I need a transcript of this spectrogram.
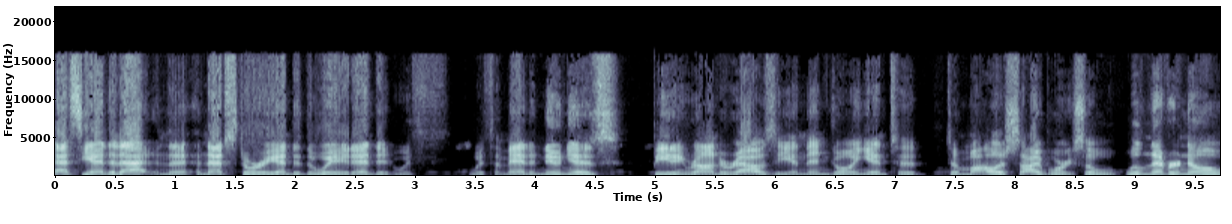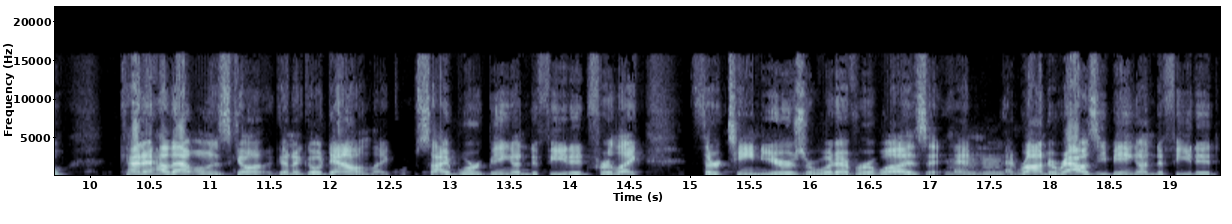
that's the end of that. And the and that story ended the way it ended with with Amanda Nunes beating Ronda Rousey and then going in to demolish Cyborg. So we'll never know kind of how that one is going to go down. Like Cyborg being undefeated for like 13 years or whatever it was, and Mhm. and Ronda Rousey being undefeated.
